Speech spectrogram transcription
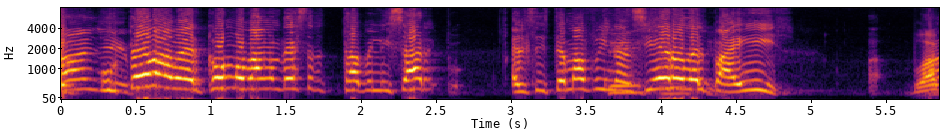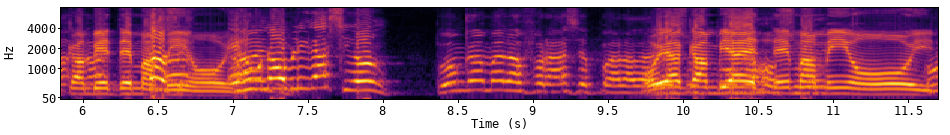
lo Angie. usted va a ver cómo van a desestabilizar el sistema financiero sí, del sí. país. Voy a cambiar el tema Entonces, mío hoy. es una obligación. Póngame la frase para darle Voy a cambiar el a tema mío hoy. Lo,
